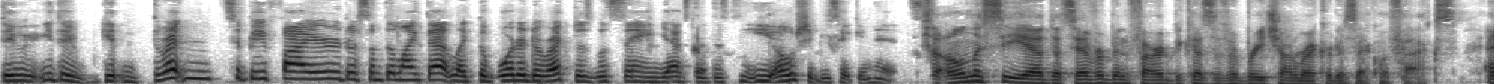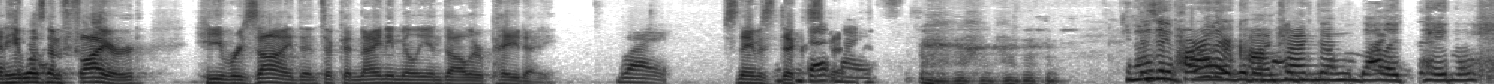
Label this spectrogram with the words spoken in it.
they were either getting threatened to be fired or something like that. Like the board of directors was saying yes that the CEO should be taking hits. The only CEO that's ever been fired because of a breach on record is Equifax. And he wasn't fired. He resigned and took a $90 million payday. Right. His name is Dick Isn't Smith. that nice? Can Is it part of their fired with a contract, $90 million payday?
